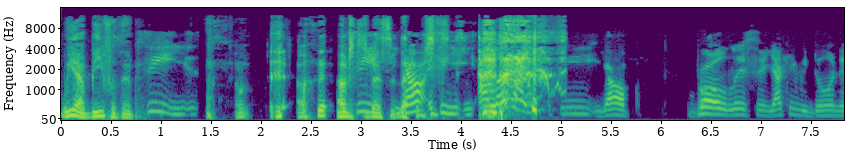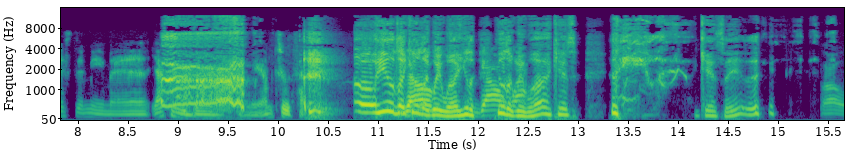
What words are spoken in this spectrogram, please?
We have beef with him. See I'm just see messing. y'all up. see I love how you see y'all. Bro, listen, y'all can't be doing this to me, man. Y'all can't be doing this to me. I'm too tired. Oh, he was like, he was like, wait, what? He was, he y'all was like, wait, watch- what? I can't, say- I can't say it. Bro,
